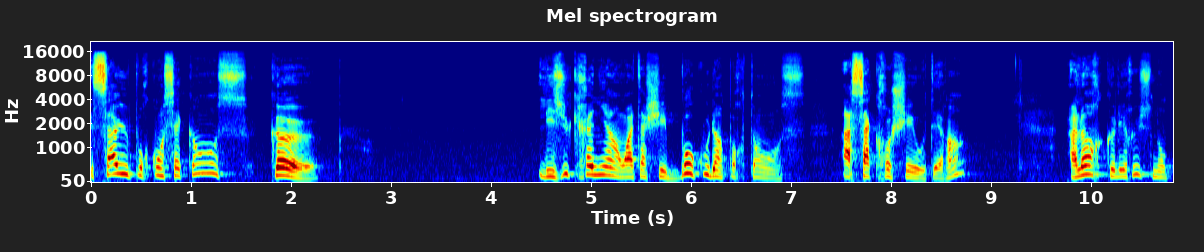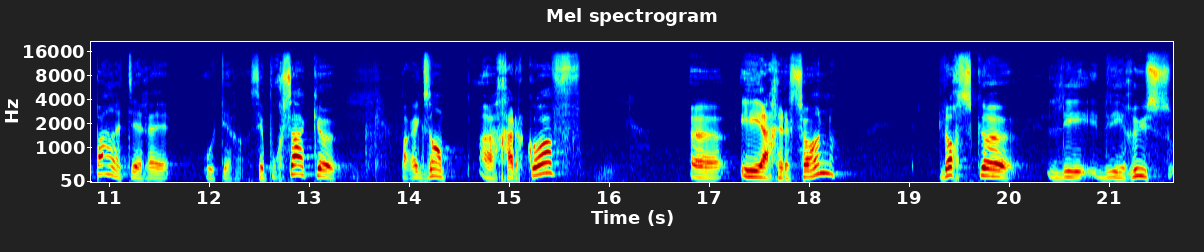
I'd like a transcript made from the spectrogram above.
ça a eu pour conséquence que les Ukrainiens ont attaché beaucoup d'importance à s'accrocher au terrain, alors que les Russes n'ont pas intérêt au terrain. C'est pour ça que, par exemple, à Kharkov euh, et à Kherson, lorsque les, Russes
